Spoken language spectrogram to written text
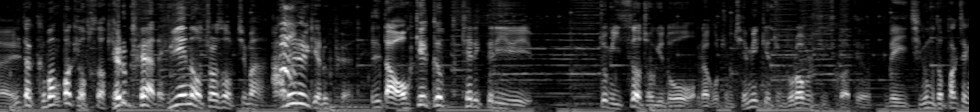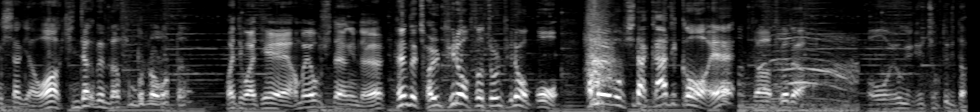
에, 일단 그 방밖에 없어. 괴롭혀야 돼. 위에는 어쩔 수 없지만 아래를 괴롭혀야 돼. 일단 어깨급 캐릭들이 좀 있어 저기도. 그래갖고 좀 재밌게 좀 놀아볼 수 있을 것 같아요. 근데 이 지금부터 빡장 시작이야. 와 긴장된다. 3분 넘었다 화이팅 화이팅. 한번 해봅시다 형님들. 형님들 절 필요 없어 쫄 필요 없고. 한번 해봅시다 까짓 거 예? 자 들어가자. 어 여기, 여기 적들 있다.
